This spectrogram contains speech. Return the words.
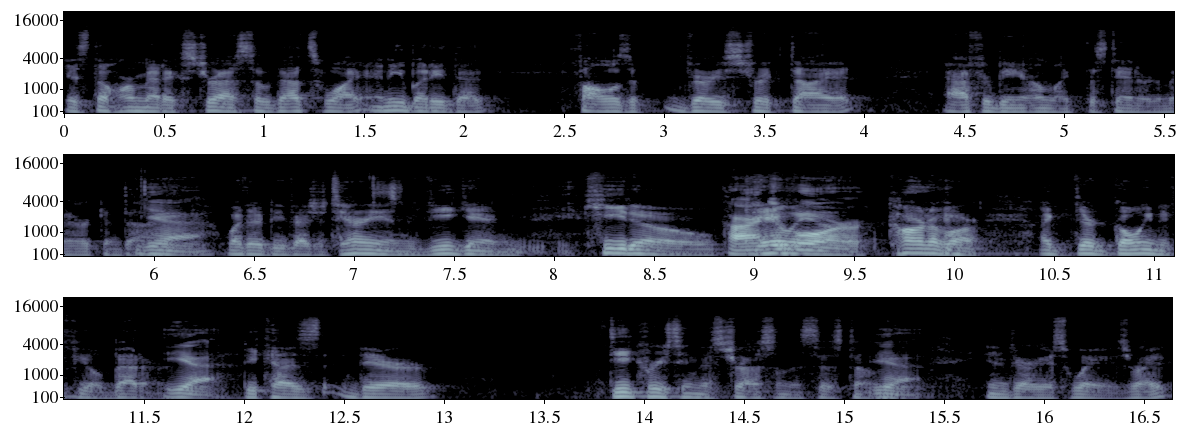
it's the hormetic stress. So that's why anybody that follows a very strict diet after being on like the standard American diet, Yeah. whether it be vegetarian, vegan, keto, Carnivore. paleo, carnivore, like they're going to feel better. Yeah. Because they're decreasing the stress on the system Yeah. in various ways, right?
